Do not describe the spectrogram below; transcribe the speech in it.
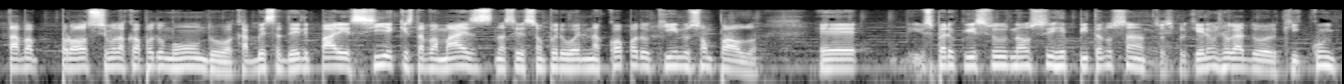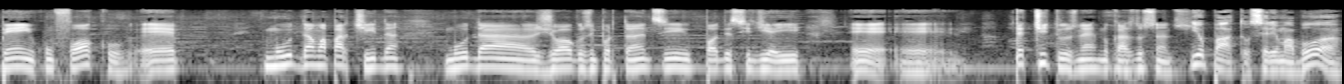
estava próximo da Copa do Mundo, a cabeça dele parecia que estava mais na seleção peruana na Copa do que no São Paulo. É, espero que isso não se repita no Santos, porque ele é um jogador que com empenho, com foco, é, muda uma partida, muda jogos importantes e pode decidir aí é, é, até títulos, né? No caso do Santos. E o Pato, seria uma boa?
